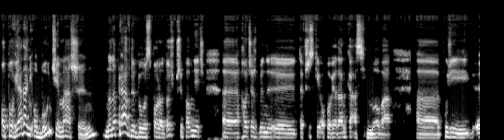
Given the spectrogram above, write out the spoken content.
opowiadań o buncie maszyn, no naprawdę było sporo. Dość przypomnieć e, chociażby e, te wszystkie opowiadanka Asimowa, e, później e,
